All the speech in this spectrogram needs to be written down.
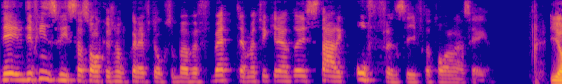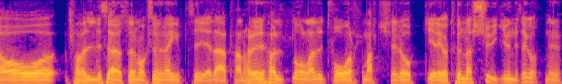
det, det, finns vissa saker som Skellefteå också behöver förbättra, men jag tycker ändå det är starkt offensivt att ta den här segern. Ja, och Faveli Söderström också, nu in på tidigare, att han har ju hållit nollan i två matcher och det har gått 120 minuter gått nu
